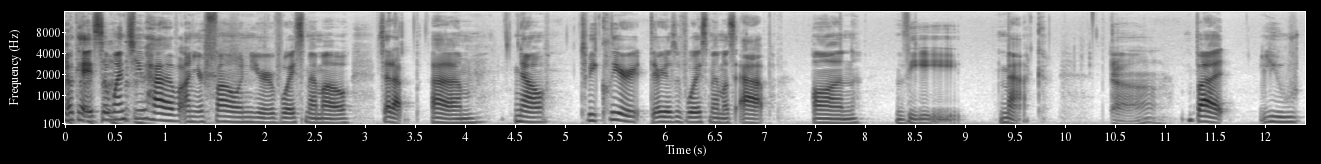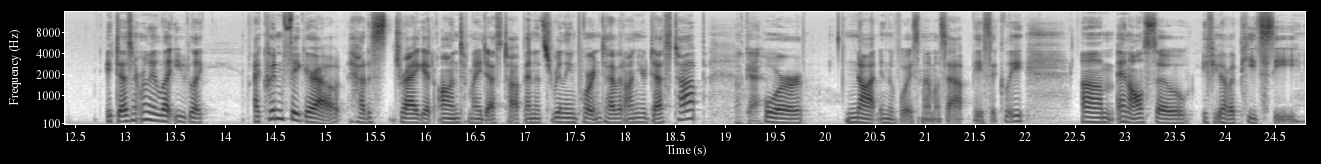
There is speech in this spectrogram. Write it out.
okay, so once you have on your phone your voice memo set up, um, now to be clear, there is a voice memos app on the Mac, oh. but you it doesn't really let you like. I couldn't figure out how to drag it onto my desktop, and it's really important to have it on your desktop Okay. or not in the voice memos app, basically. Um, and also, if you have a PC,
